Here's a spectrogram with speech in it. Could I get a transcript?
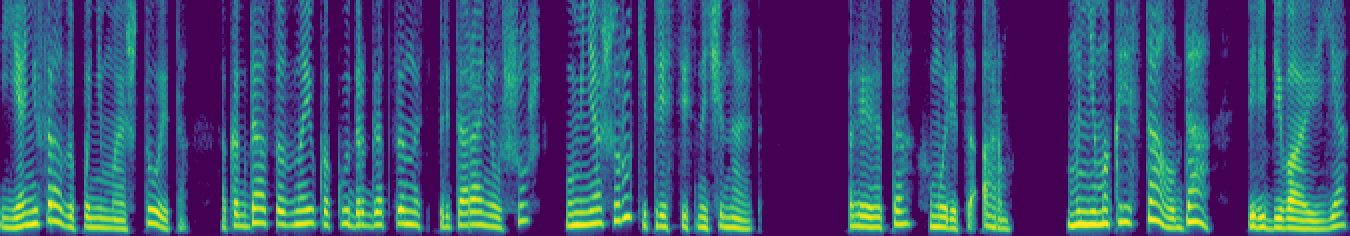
я не сразу понимаю, что это, а когда осознаю, какую драгоценность притаранил Шуш, у меня аж руки трястись начинают. «Это?» — хмурится Арм. «Мнемокристалл, да!» — перебиваю я,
